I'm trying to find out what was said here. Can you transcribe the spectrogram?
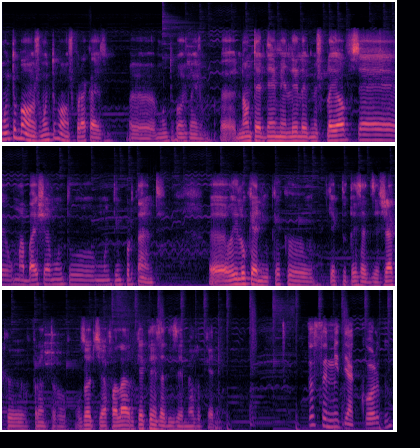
muito bons, muito bons por acaso. Eh, muito bons mesmo. Eh, não ter Damian Lillard nos playoffs é uma baixa muito, muito importante. Uh, e Luqueni, o que, é que, o que é que tu tens a dizer? Já que pronto, os outros já falaram, o que é que tens a dizer, meu Luqueni? Estou semi de acordo.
